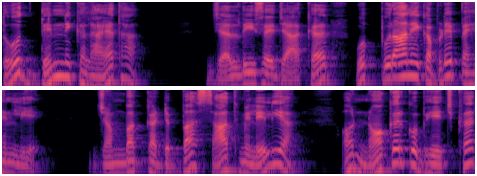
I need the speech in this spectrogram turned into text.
तो दिन निकल आया था। जल्दी से जाकर वो पुराने कपड़े पहन लिए जम्बक का डिब्बा साथ में ले लिया और नौकर को भेजकर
